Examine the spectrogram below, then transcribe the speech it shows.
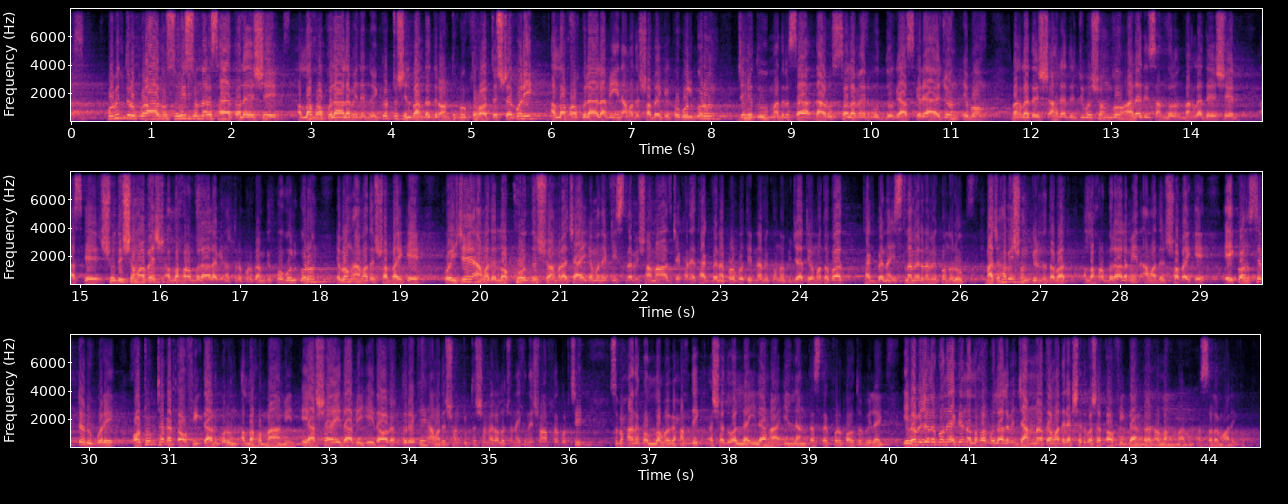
পবিত্র কোরআন ও সহি সুন্নার ছায়াতলে এসে আল্লাহ রাব্বুল আলমিনের নৈকট্যশীল বান্দাদের অন্তর্ভুক্ত হওয়ার চেষ্টা করি। আল্লাহ রাব্বুল আলমিন আমাদের সবাইকে কবুল করুন। যেহেতু মাদ্রাসা দারুস সালামের উদ্যোগে আজকের আয়োজন এবং বাংলাদেশ আহলাদের যুব সংঘ, আহলাদিস আন্দোলন বাংলাদেশের আজকে সুধী সমাবেশ। আল্লাহ রাব্বুল আলমিন আত্র প্রোগ্রামকে কবুল করুন এবং আমাদের সবাইকে ওই যে আমাদের লক্ষ্য উদ্দেশ্য আমরা চাই, এমন একটি ইসলামী সমাজ যেখানে থাকবে না প্রগতির নামে কোনো বিজাতীয় মতবাদ, থাকবে না ইসলামের নামে কোনো রূপ, মাঝহাবি সংকীর্ণতাবাদ। আল্লাহ রব্বুল আলমিন আমাদের সবাইকে এই কনসেপ্টের উপরে অটুট থাকার তৌফিক দান করুন। আল্লাহ আমিন। এই আশা, এই দাবি, এই দাওয়া ব্যক্ত রেখে আমাদের সংক্ষিপ্ত সময়ের আলোচনা এখানে সমাপ্ত করছি। সুবহানাক আল্লাহুম্মা বিহামদিক, আশহাদু আল্লা ইলাহা ইল্লা ওয়া এভাবে যেন কোনো একদিন আল্লাহ রাব্বুল আলামিন জান্নাতে আমাদের একসাথে বসা তৌফিক দান করেন। আল্লাহ আসসালামু আলাইকুম।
